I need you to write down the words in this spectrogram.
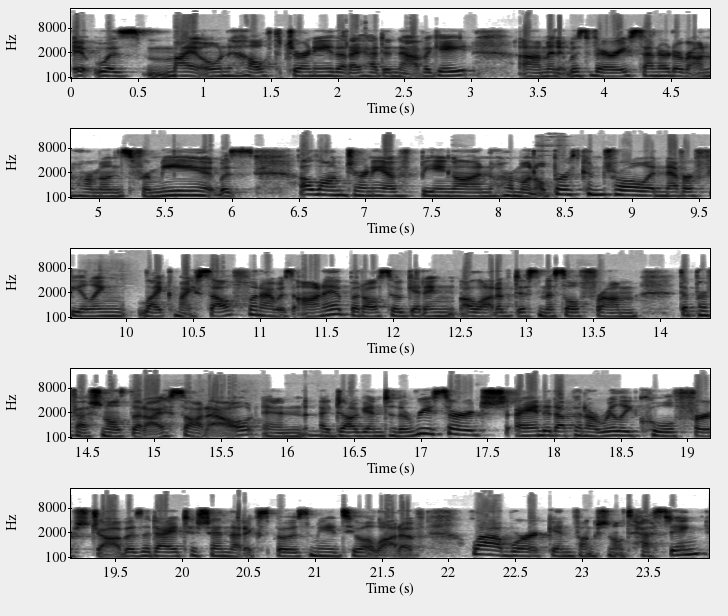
it was my own health journey that I had to navigate. Um, and it was very centered around hormones for me. It was a long journey of being on hormonal birth control and never feeling like myself when I was on it, but also getting a lot of dismissal from the professionals that I sought out. And I dug into the research. I ended up in a really cool first job as a dietitian that exposed me to a lot of lab work and functional testing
